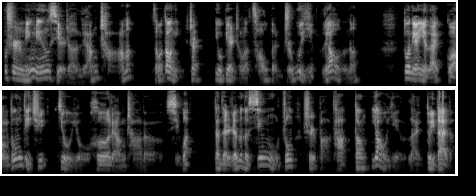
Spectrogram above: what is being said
不是明明写着凉茶吗？怎么到你这儿又变成了草本植物饮料了呢？多年以来，广东地区就有喝凉茶的习惯，但在人们的心目中是把它当药饮来对待的，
